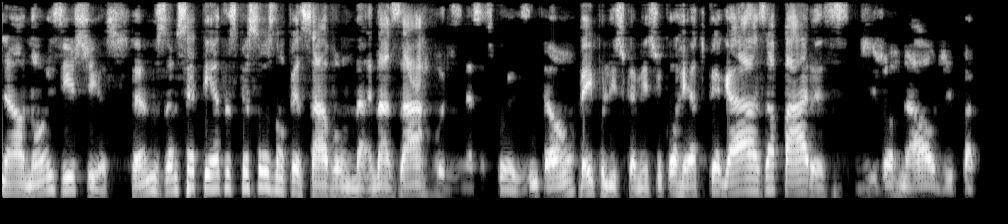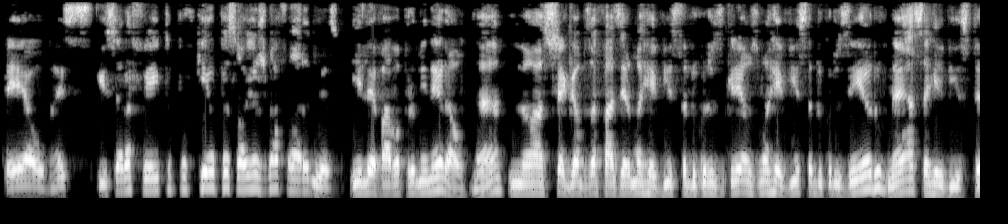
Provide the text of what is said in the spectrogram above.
Não, não existe isso. Então, nos anos 70 as pessoas não pensavam na, nas árvores, nessas coisas. Então, bem politicamente incorreto pegar as aparas de jornal, de papel, mas isso era feito porque o pessoal ia jogar fora mesmo e levava para o Mineirão, né? Nós chegamos a fazer uma revista do Cruzeiro, criamos uma revista do Cruzeiro, né? Essa revista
